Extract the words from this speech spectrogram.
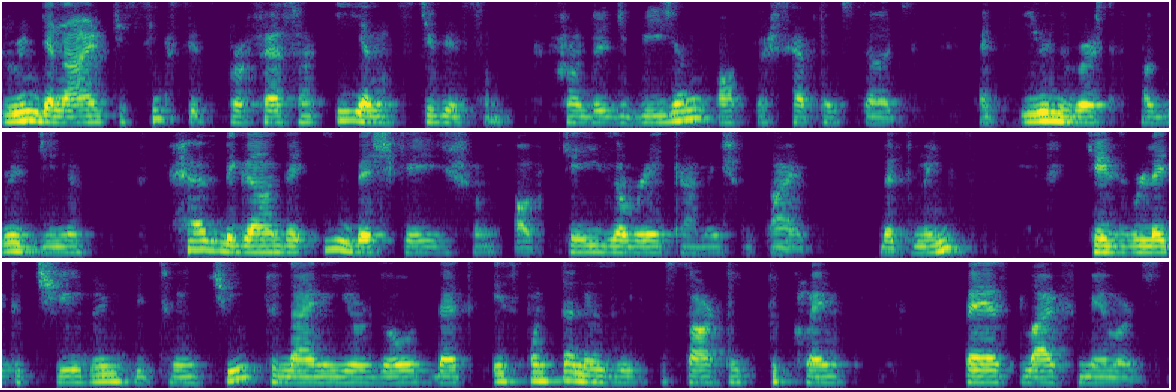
During the 1960s, Professor Ian Stevenson from the Division of Perceptual Studies at University of Virginia has begun the investigation of case of reincarnation type. That means cases relate to children between 2 to 9 years old that spontaneously started to claim past life memories.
